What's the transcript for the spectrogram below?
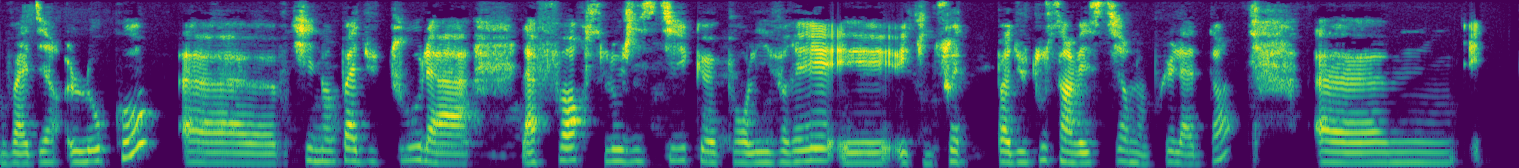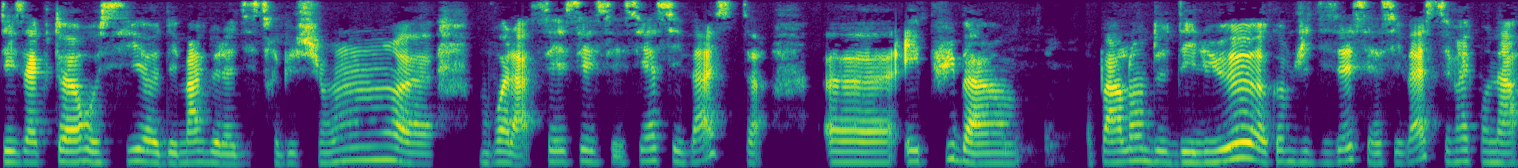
on va dire, locaux, euh, qui n'ont pas du tout la, force logistique pour livrer et, qui ne souhaitent pas du tout s'investir non plus là-dedans. Des acteurs aussi, des marques de la distribution. voilà, c'est assez vaste. et puis, ben, en parlant de des lieux, euh, comme je disais, c'est assez vaste. C'est vrai qu'on a,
